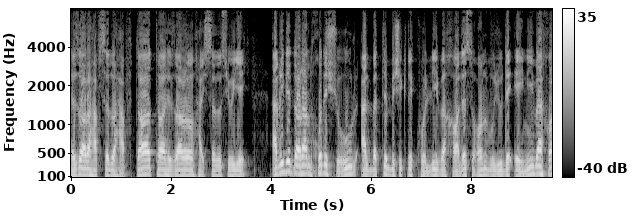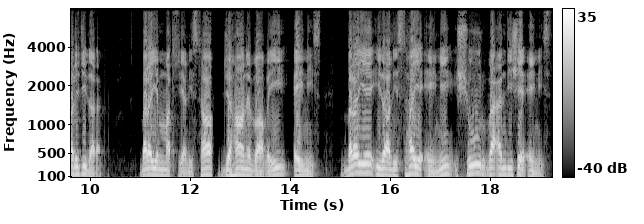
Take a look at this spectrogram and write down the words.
1770 تا 1831 عقیده دارند خود شعور البته به شکل کلی و خالص آن وجود عینی و خارجی دارد. برای ماتریالیست ها جهان واقعی عینی است. برای ایدالیست های عینی شور و اندیشه عینی است.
